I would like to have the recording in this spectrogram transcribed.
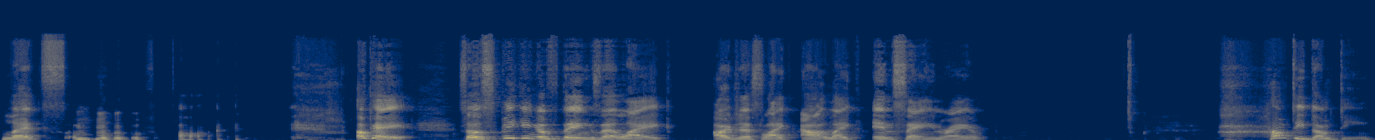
let's move on. Okay, so speaking of things that like are just like out like insane, right? Humpty Dumpty.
